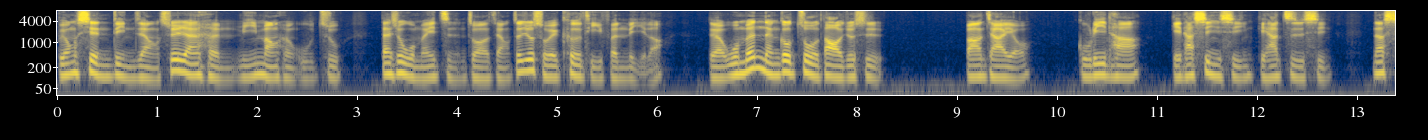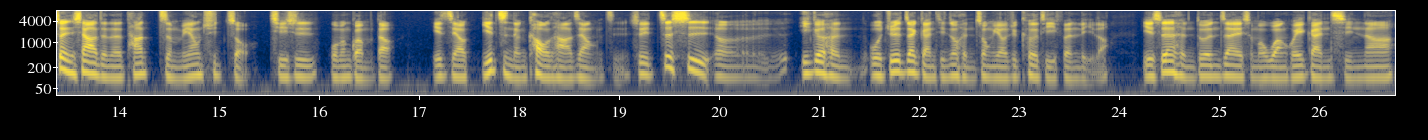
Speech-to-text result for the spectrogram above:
不用限定这样。虽然很迷茫、很无助，但是我们也只能做到这样。这就所谓课题分离了。对啊，我们能够做到就是帮他加油，鼓励他，给他信心，给他自信。那剩下的呢，他怎么样去走，其实我们管不到，也只要也只能靠他这样子。所以这是呃一个很，我觉得在感情中很重要，就课题分离了。也是很多人在什么挽回感情啊，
